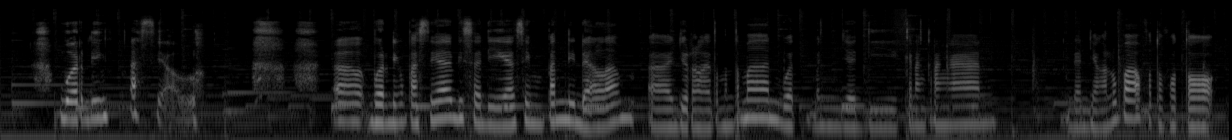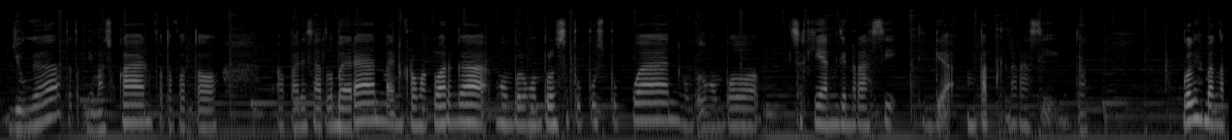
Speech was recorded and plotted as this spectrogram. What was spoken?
Boarding pas ya Allah. Uh, boarding pasnya bisa dia simpan di dalam uh, jurnalnya teman-teman buat menjadi kenang-kenangan dan jangan lupa foto-foto juga tetap dimasukkan foto-foto uh, pada saat lebaran main ke rumah keluarga ngumpul-ngumpul sepupu-sepupuan ngumpul-ngumpul sekian generasi tiga empat generasi gitu boleh banget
